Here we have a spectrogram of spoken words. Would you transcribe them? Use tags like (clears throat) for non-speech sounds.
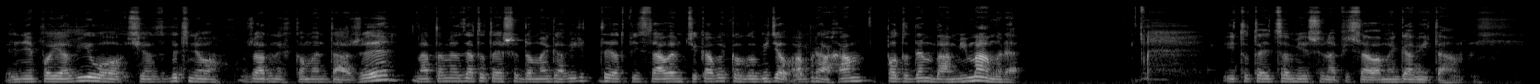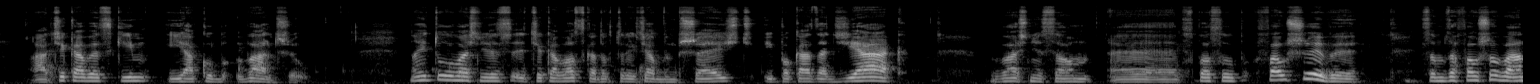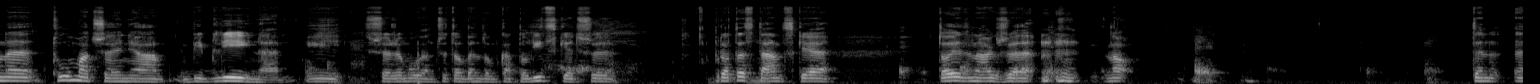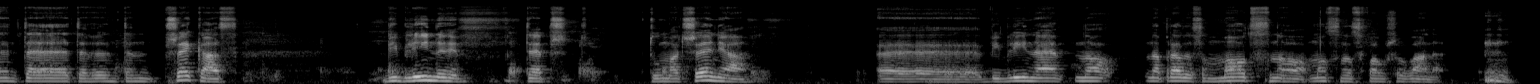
nie pojawiło się zbytnio żadnych komentarzy. Natomiast ja tutaj jeszcze do Megawity odpisałem ciekawe, kogo widział Abraham pod dębami Mamre. I tutaj co mi jeszcze napisała Megawita. A ciekawe z kim Jakub walczył. No i tu właśnie jest ciekawostka, do której chciałbym przejść i pokazać jak właśnie są e, w sposób fałszywy są zafałszowane tłumaczenia biblijne i szczerze mówiąc, czy to będą katolickie, czy protestanckie, to jednakże (clears throat) no, ten, te, te, ten przekaz biblijny, te tłumaczenia e, biblijne, no naprawdę są mocno, mocno sfałszowane. (clears throat)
